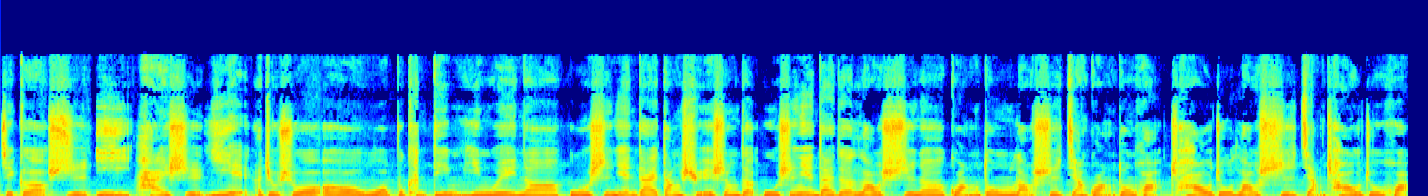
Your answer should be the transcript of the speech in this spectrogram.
这个是意还是业？”他就说：“哦，我不肯定，因为呢，五十年代当学生的，五十年代的老师呢，广东老师讲广东话，潮州老师讲潮州话，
